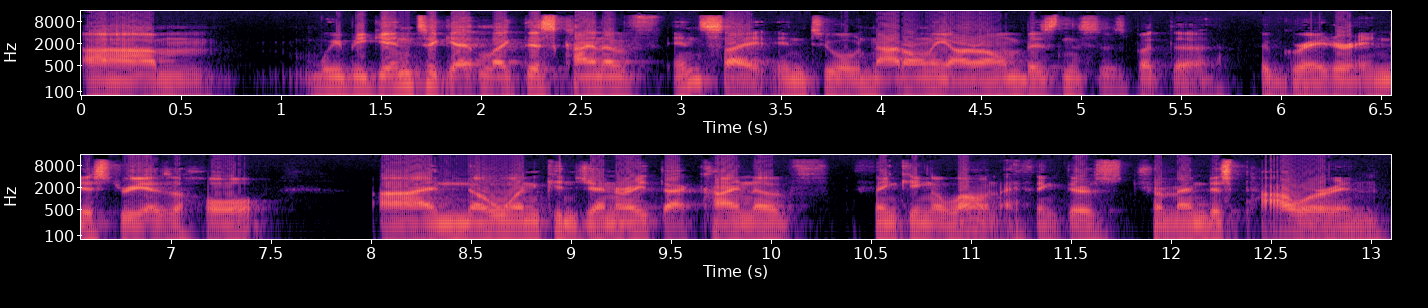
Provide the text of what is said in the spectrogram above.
Um, we begin to get like this kind of insight into not only our own businesses but the, the greater industry as a whole. Uh, and no one can generate that kind of thinking alone. I think there's tremendous power in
